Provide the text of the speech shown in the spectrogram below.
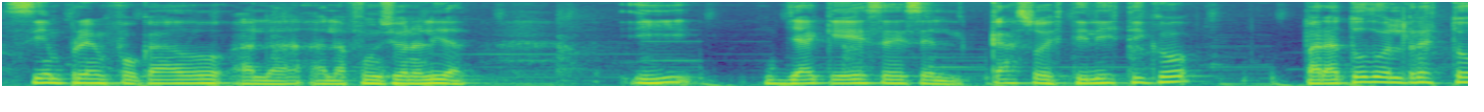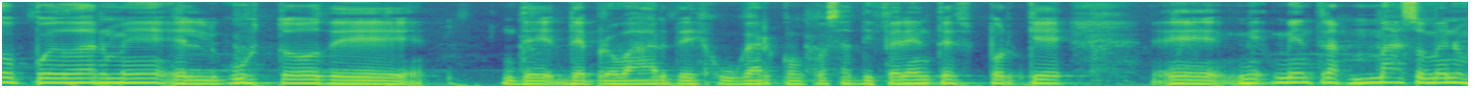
siempre enfocado a la, a la funcionalidad. Y ya que ese es el caso estilístico, para todo el resto puedo darme el gusto de, probar, de jugar con cosas diferentes, porque eh, mientras más o menos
